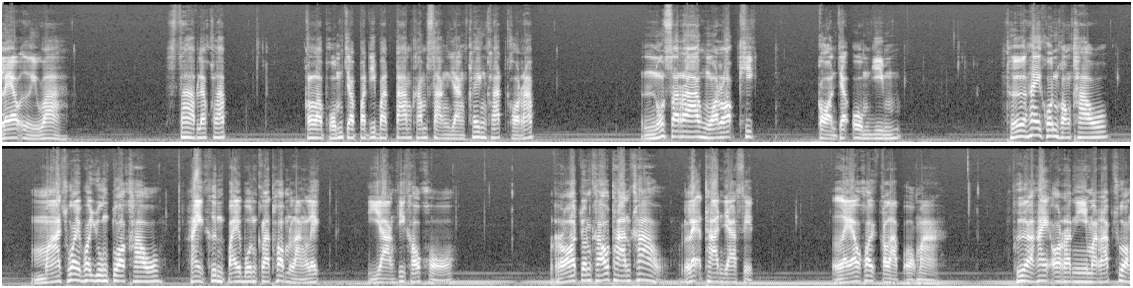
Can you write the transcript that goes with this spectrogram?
แล้วเอ่ยว่า ทราบแล้วครับ กระผมจะปฏิบัติตามคำสั่งอย่างเคร่งครัดขอรับ นุสราหัวเราะคิก ก่อนจะอมยิ้ม เธอให้คนของเขา มาช่วยพยุงตัวเขาให้ขึ้นไปบนกระท่อมหลังเล็ก อย่างที่เขาขอ รอจนเขาทานข้าวและทานยาเสร็จ แล้วค่อยกลับออกมา เพื่อให้อรณีมารับช่วง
